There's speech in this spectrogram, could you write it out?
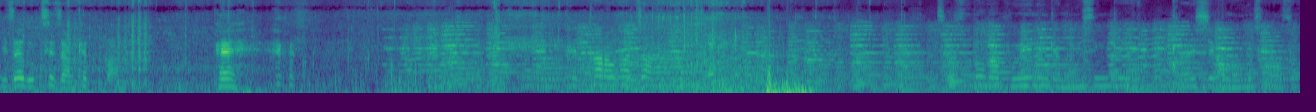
이제 놓치지 않겠다. 배. 배 타러 가자. 제주도가 보이는 게 너무 신기해. 날씨가 너무 좋아서.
